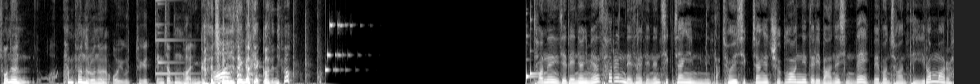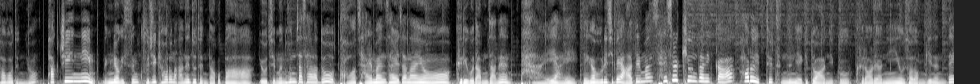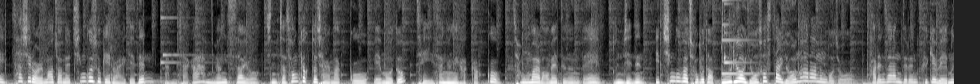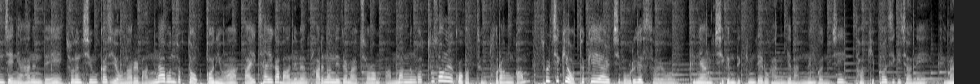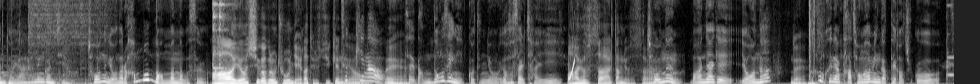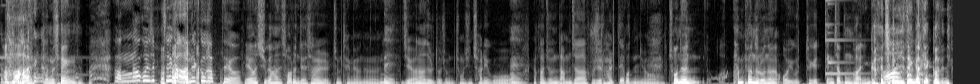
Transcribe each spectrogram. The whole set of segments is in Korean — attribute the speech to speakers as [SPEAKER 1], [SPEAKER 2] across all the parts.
[SPEAKER 1] 저는 한편으로는 어 이거 되게 땡 잡은 거 아닌가 저는 이 생각했거든요.
[SPEAKER 2] 저는 이제 내년이면 34살 되는 직장인입니다. 저희 직장에 주부 언니들이 많으신데 매번 저한테 이런 말을 하거든요. 박주희님, 능력 있음 굳이 결혼 안 해도 된다고 봐. 요즘은 혼자 살아도 더 잘만 살잖아요. 그리고 남자는 다 해야 해. 내가 우리 집에 아들만 셋을 키운다니까. 하루 이틀 듣는 얘기도 아니고 그러려니 웃어 넘기는데 사실 얼마 전에 친구 소개로 알게 된 남자가 한 명 있어요. 진짜 성격도 잘 맞고 외모도 제 이상형에 가깝고 정말 마음에 드는데 문 제는 이 친구가 저보다 무려 6살 연하라는 거죠. 다른 사람들은 그게 왜 문제냐 하는데 저는 지금까지 연하를 만나본 적도 없거니와 나이 차이가 많으면 다른 언니들 말처럼 안 맞는 거 투성일 것 같은 불안감? 솔직히 어떻게 해야 할지 모르겠어요. 그냥 지금 느낌대로 가는 게 맞는 건지 더 깊어지기 전에 그만둬야 하는 건지요. 저는 연하를 한 번도 안 만나봤어요.
[SPEAKER 1] 아 예원 씨가 그럼 좋은 예가 될 수 있겠네요.
[SPEAKER 2] 특히나
[SPEAKER 1] 네.
[SPEAKER 2] 제 남동생이 있거든요. 6살 차이.
[SPEAKER 1] 아 여섯 살딱 여섯 살.
[SPEAKER 2] 저는 만약에 연하?
[SPEAKER 1] 네.
[SPEAKER 2] 그럼 그냥 다 정하민 같아가지고
[SPEAKER 1] 제아
[SPEAKER 2] 남동생
[SPEAKER 1] 동생
[SPEAKER 2] 만나고 싶지가 않을 것 같아요.
[SPEAKER 1] 예원 씨가 한 서른네 살쯤 되면은
[SPEAKER 2] 네.
[SPEAKER 1] 이제 연하들도 좀 정신 차리고
[SPEAKER 2] 네.
[SPEAKER 1] 약간 좀 남자 구실을 할 때거든요. 저는 한편으로는 어 이거 되게 땡 잡은 거 아닌가 저는 이 생각했거든요.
